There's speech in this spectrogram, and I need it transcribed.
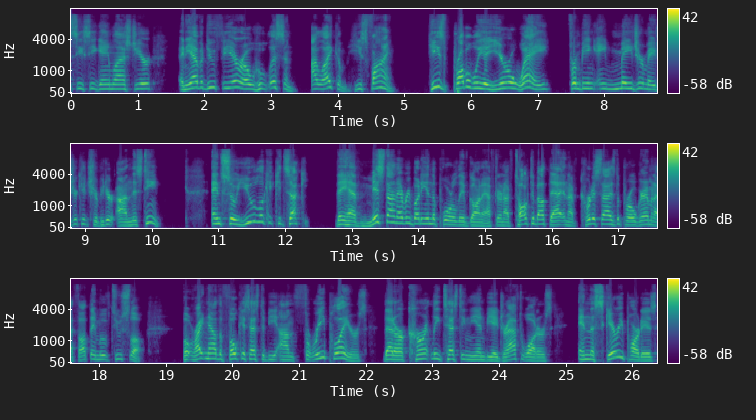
SEC game last year. And you have Adou Thiero, who, listen, I like him. He's fine. He's probably a year away from being a major, major contributor on this team. And so you look at Kentucky, they have missed on everybody in the portal they've gone after. And I've talked about that and I've criticized the program and I thought they moved too slow. But right now, the focus has to be on three players that are currently testing the NBA draft waters. And the scary part is,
